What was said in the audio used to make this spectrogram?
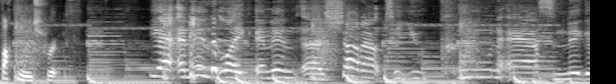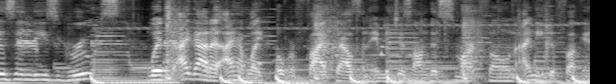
fucking truth. Yeah, and then like, and then uh, shout out to you coon ass niggas in these groups. Which I gotta, I have like over five thousand images on this smartphone. I need to fucking,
